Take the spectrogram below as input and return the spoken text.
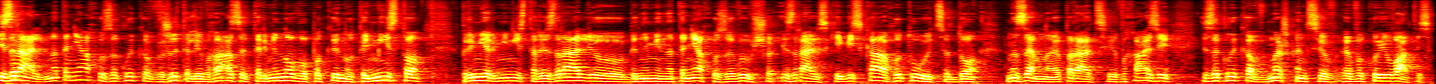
Ізраїль Натаняху закликав жителів Гази терміново покинути місто. Прем'єр-міністр Ізраїлю Бенемін Натаняху заявив, що ізраїльські війська готуються до наземної операції в Газі і закликав мешканців евакуюватись.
